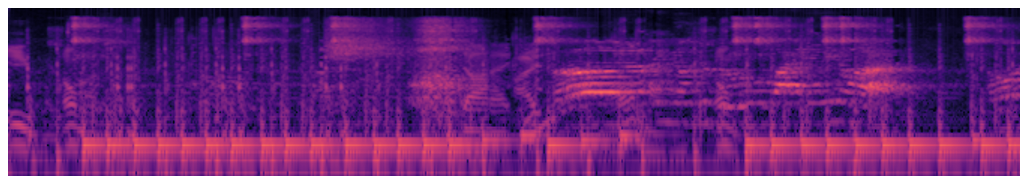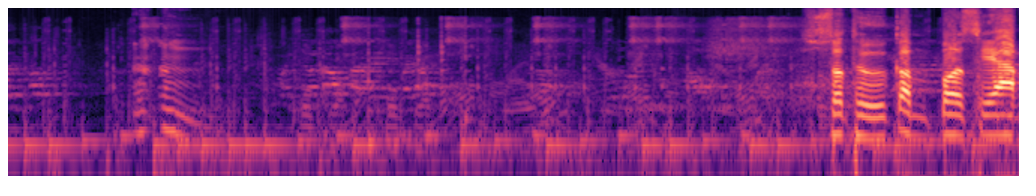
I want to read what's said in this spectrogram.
you. Tiếp Xuân Thứ cầm Persian.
